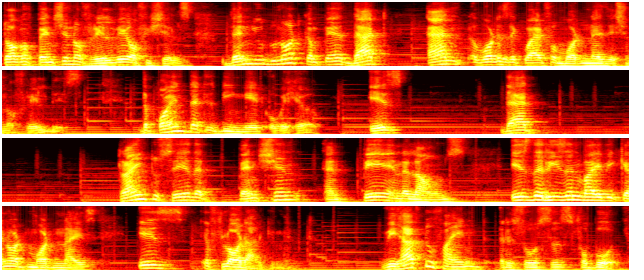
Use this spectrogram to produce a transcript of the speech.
talk of pension of railway officials then you do not compare that and what is required for modernization of railways the point that is being made over here is that trying to say that pension and pay and allowance is the reason why we cannot modernize is a flawed argument. We have to find resources for both.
